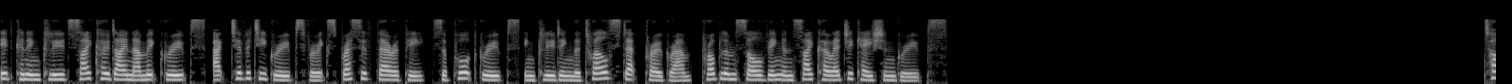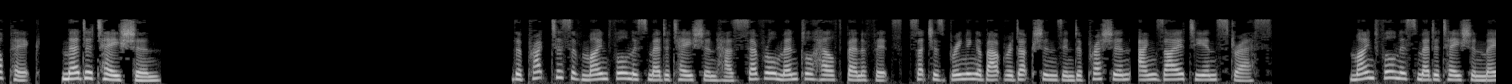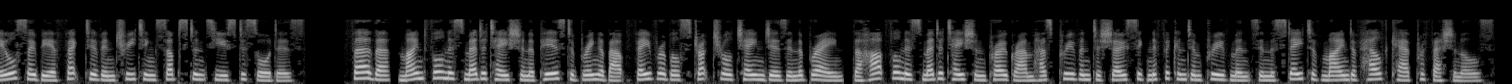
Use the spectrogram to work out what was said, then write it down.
It can include psychodynamic groups, activity groups for expressive therapy, support groups including the 12-step program, problem-solving and psychoeducation groups. Topic: Meditation. The practice of mindfulness meditation has several mental health benefits, such as bringing about reductions in depression, anxiety and stress. Mindfulness meditation may also be effective in treating substance use disorders. Further, mindfulness meditation appears to bring about favorable structural changes in the brain. The Heartfulness Meditation Program has proven to show significant improvements in the state of mind of healthcare professionals.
